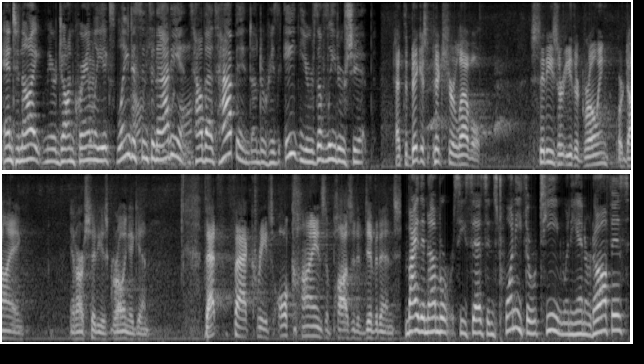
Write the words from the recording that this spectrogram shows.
And tonight, Mayor John Cranley explained to Cincinnatians how that's happened under his eight years of leadership. At the biggest picture level, cities are either growing or dying, and our city is growing again. That fact creates all kinds of positive dividends. By the numbers, he says since 2013, when he entered office,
